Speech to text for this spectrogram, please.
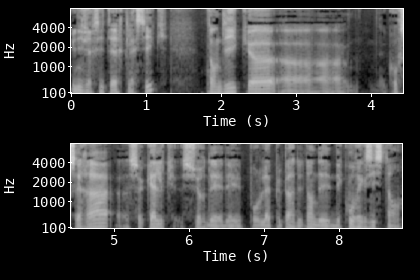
universitaire classique, tandis que euh, Coursera se calque sur des, des, pour la plupart du temps des, des cours existants.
